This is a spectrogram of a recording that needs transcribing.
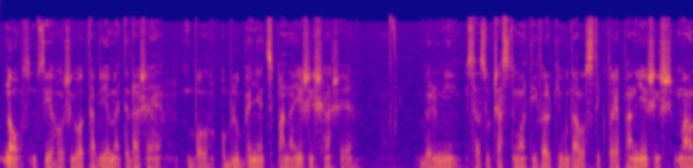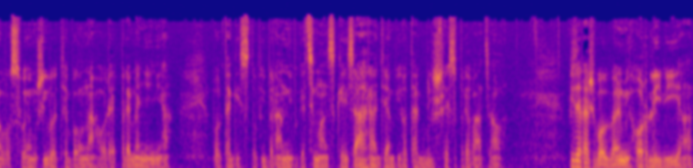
No, z jeho života vieme teda, že bol obľúbenec pána Ježiša, že veľmi sa súčasňoval tých veľkých udalostí, ktoré pán Ježiš mal vo svojom živote. Bol na hore premenenia, bol takisto vybraný v Gecmanskej záhrade, aby ho tak bližšie sprevádzal. Vyzerá, že bol veľmi horlivý a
